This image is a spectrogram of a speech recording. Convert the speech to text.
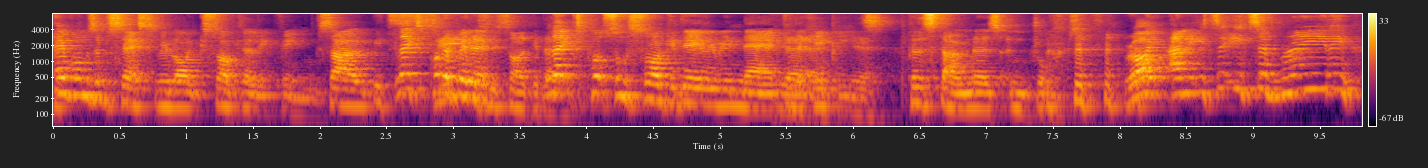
everyone's obsessed with like psychedelic things, so It's let's put a bit of seriously psychedelic. let's put some psychedelia in there for Yeah, the hippies, yeah. for the stoners and drunks, right? And it's it's a really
